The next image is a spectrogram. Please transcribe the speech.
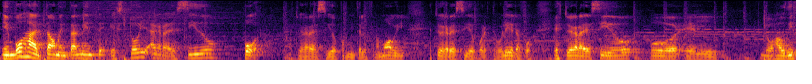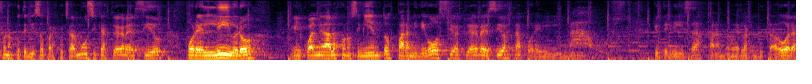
en voz alta o mentalmente, estoy agradecido por. Estoy agradecido por mi teléfono móvil, estoy agradecido por este bolígrafo, estoy agradecido por el los audífonos que utilizo para escuchar música, estoy agradecido por el libro, el cual me da los conocimientos para mi negocio, estoy agradecido hasta por el mouse que utilizas para mover la computadora,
